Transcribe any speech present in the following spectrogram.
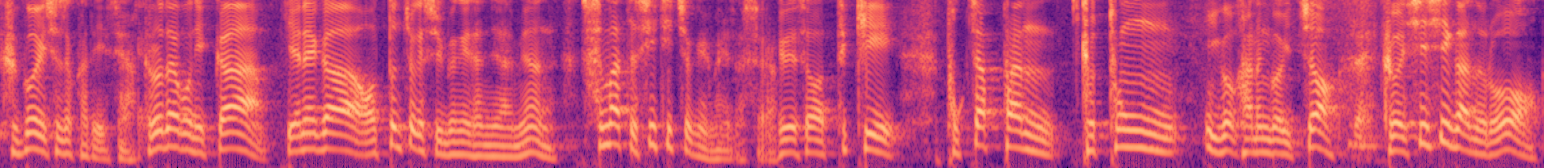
그거에 최적화되어 있어요. 그러다 보니까 얘네가 어떤 쪽에서 유명해졌냐면 스마트 시티 쪽에 유명해졌어요. 그래서 특히 복잡한 교통 이거 가는 거 있죠? 그걸 실시간으로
